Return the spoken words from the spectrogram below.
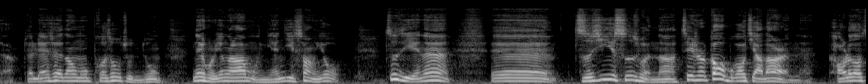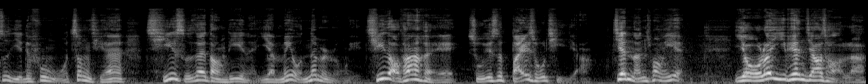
啊，在联赛当中颇受尊重。那会儿英格拉姆年纪尚幼。自己呢，呃，仔细思忖呢，这事儿告不告家大人呢？考虑到自己的父母挣钱，其实在当地呢也没有那么容易，起早贪黑，属于是白手起家，艰难创业，有了一片家产了，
